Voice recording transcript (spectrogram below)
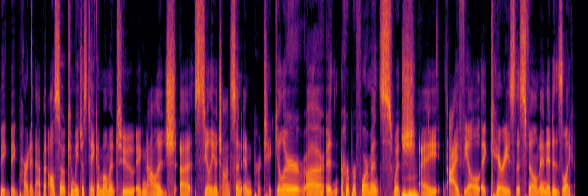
big, big part of that. But also, can we just take a moment to acknowledge uh, Celia Johnson in particular, uh, in her performance, which I I feel it carries this film, and it is like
